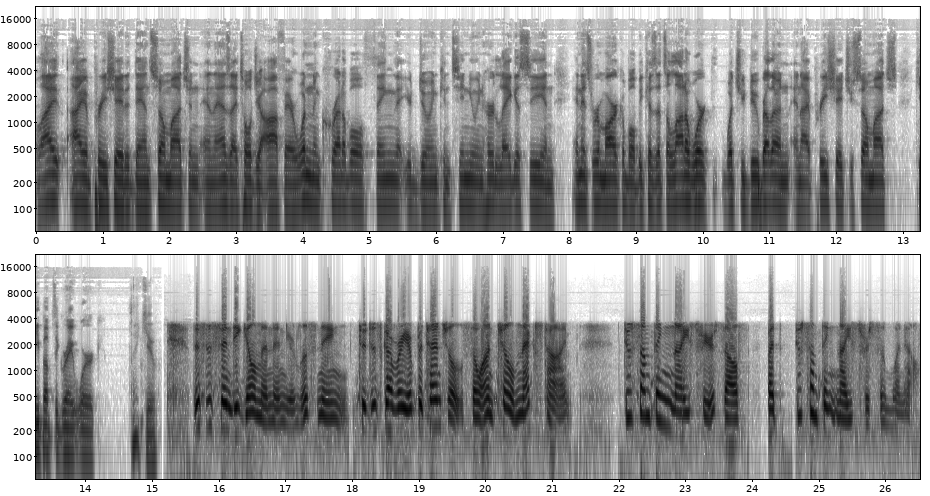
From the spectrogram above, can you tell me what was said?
well, I, I appreciate it, Dan, so much. And, and as I told you off air, what an incredible thing that you're doing, continuing her legacy. And, and it's remarkable because it's a lot of work, what you do, brother. And, and I appreciate you so much. Keep up the great work. Thank you. This is Cindy Gilman, and you're listening to Discover Your Potential. So until next time, do something nice for yourself, but do something nice for someone else.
